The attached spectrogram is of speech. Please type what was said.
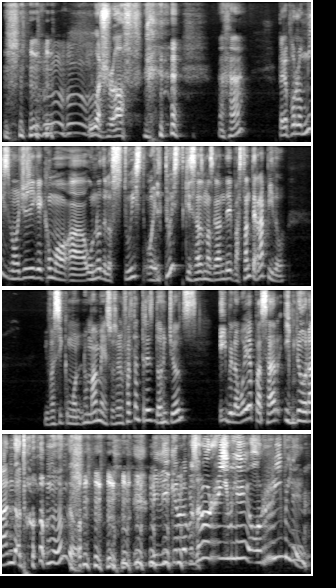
It was rough. Ajá. Pero por lo mismo, yo llegué como a uno de los twists, o el twist quizás más grande, bastante rápido. Y fue así como, no mames, o sea, me faltan tres dungeons y me la voy a pasar ignorando a todo el mundo. Mi link era una persona horrible, horrible.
